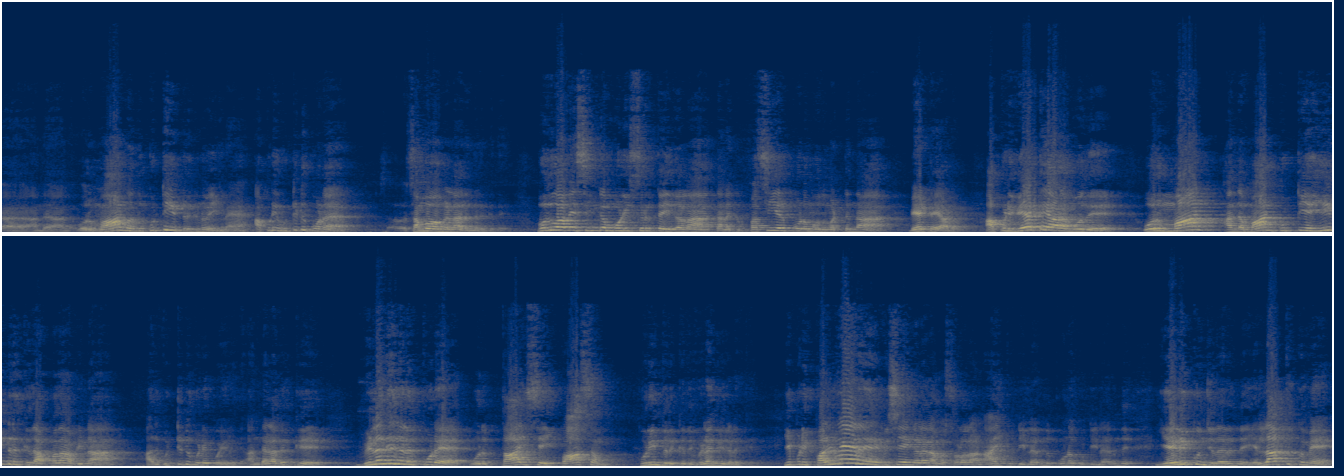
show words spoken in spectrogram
அந்த ஒரு மான் வந்து குட்டிக்கிட்டு இருக்குன்னு வைங்களேன் அப்படி விட்டுட்டு போன ச- சம்பவங்கள்லாம் இருந்திருக்குது. பொதுவாகவே சிங்கம் புலி சிறுத்தை இதெல்லாம் தனக்கு பசி ஏற்படும் போது மட்டும்தான் வேட்டையாடும். அப்படி வேட்டையாடும் போது ஒரு மான் அந்த மான் குட்டியை ஈண்டிருக்குது அப்பதான் அப்படின்னா அது விட்டுட்டு கூட போயிருது. அந்த அளவிற்கு விலங்குகளுக்கு கூட ஒரு தாய் செய் பாசம் புரிந்திருக்குது விலங்குகளுக்கு. இப்படி பல்வேறு விஷயங்களை நம்ம சொல்லலாம். நாய்க்குட்டியில இருந்து பூனைக்குட்டியில இருந்து எலிக்குஞ்சில இருந்து எல்லாத்துக்குமே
